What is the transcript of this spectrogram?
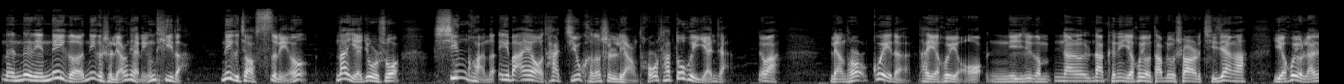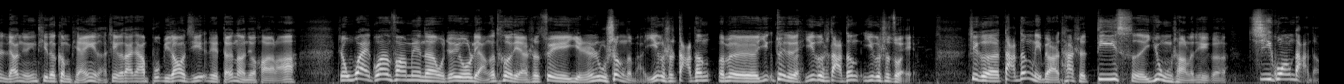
那那那那个那个是两点零 T 的，那个叫四零。那也就是说，新款的 A8L 它极有可能是两头它都会延展，对吧？两头贵的它也会有，你这个那那肯定也会有 W 十二的旗舰啊，也会有两两点零 T 的更便宜的，这个大家不必着急，这等等就好了啊。这外观方面呢，我觉得有两个特点是最引人入胜的吧，一个是大灯，呃不，一对对对，一个是大灯，一个是嘴。这个大灯里边它是第一次用上了这个激光大灯，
